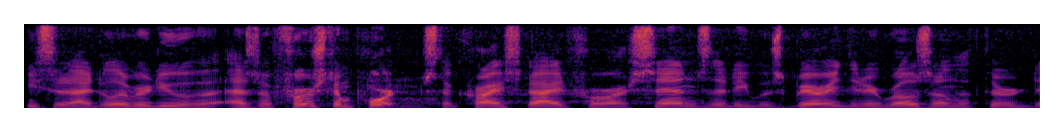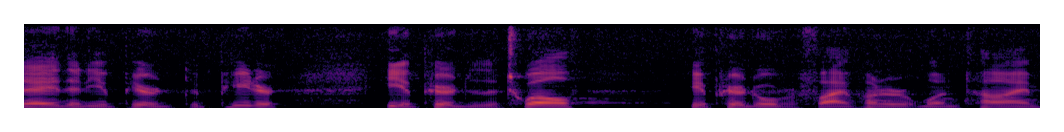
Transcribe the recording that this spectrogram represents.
He said, I delivered you as of first importance that Christ died for our sins, that he was buried, that he rose on the third day, that he appeared to Peter, he appeared to the 12, he appeared to over 500 at one time.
